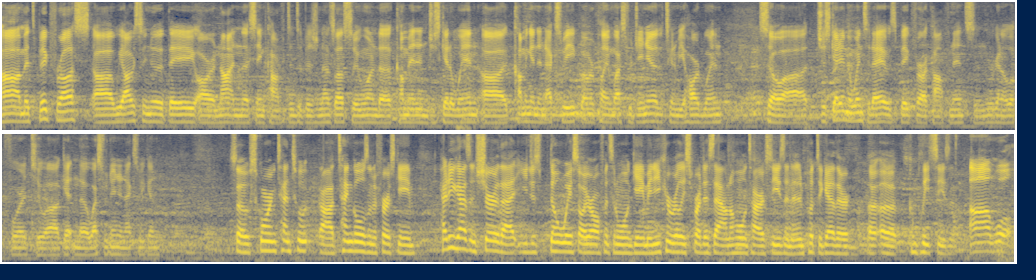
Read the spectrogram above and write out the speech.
Um, it's big for us. Uh, we obviously knew that they are not in the same conference and division as us, so we wanted to come in and just get a win. Uh, coming into next week when we're playing West Virginia, it's going to be a hard win. So, uh, just getting the win today was big for our confidence, and we're going to look forward to uh, getting to West Virginia next weekend. So, scoring 10, to, uh, 10 goals in the first game, how do you guys ensure that you just don't waste all your offense in one game and you can really spread this out in a whole entire season and put together a, a complete season? Um, well,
